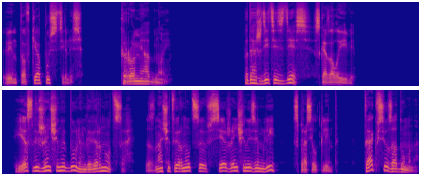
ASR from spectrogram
Винтовки опустились. Кроме одной. «Подождите здесь», — сказала Иви. «Если женщины Дулинга вернутся, значит, вернутся все женщины Земли?» — спросил Клинт. «Так все задумано».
